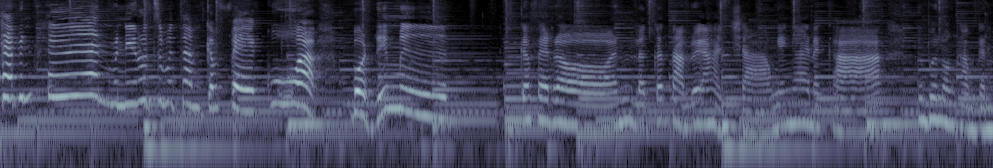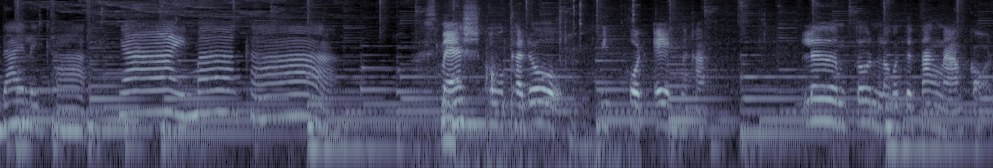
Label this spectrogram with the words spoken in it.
ค่ะเพื่อนๆวันนี้เราจะมาทำกาแฟคั่วบดด้วยมือ กาแฟร้อนแล้วก็ตามด้วยอาหารเช้าง่าย ๆนะคะ เพื่อนๆลองทำกันได้เลยค่ะ ง่ายมากค่ะ smash avocado with pot egg นะคะ เริ่มต้นเราก็จะตั้งน้ำก่อน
